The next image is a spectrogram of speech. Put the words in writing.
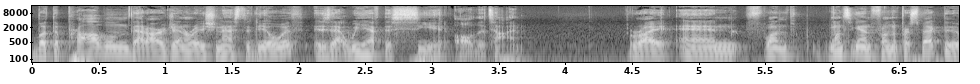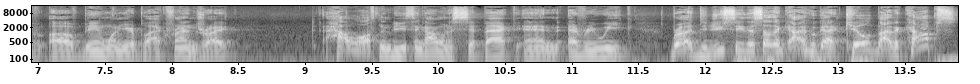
But the problem that our generation has to deal with is that we have to see it all the time, right? And one, once again, from the perspective of being one of your black friends, right? How often do you think I want to sit back and every week, bro, did you see this other guy who got killed by the cops?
